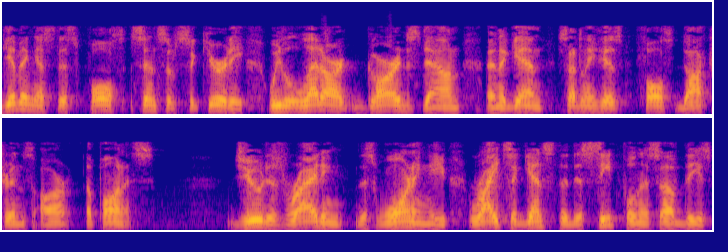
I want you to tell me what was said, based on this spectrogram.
giving us this false sense of security. We let our guards down, and again, suddenly his false doctrines are upon us. Jude is writing this warning. He writes against the deceitfulness of these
